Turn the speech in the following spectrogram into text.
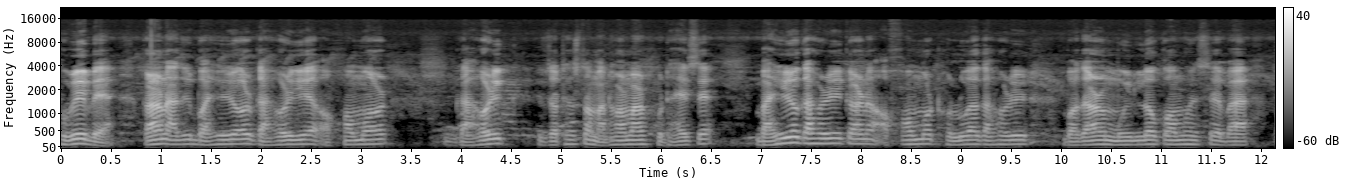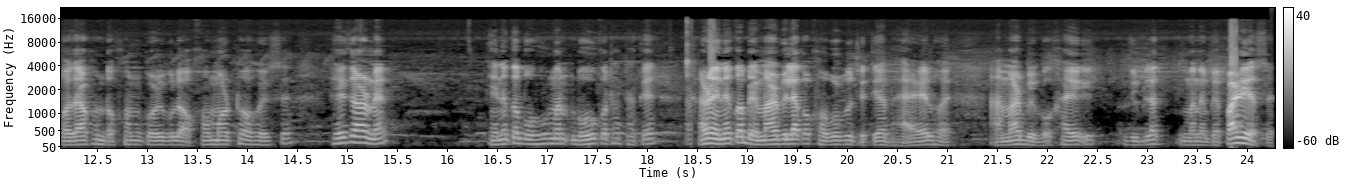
খুবেই বেয়া। কাৰণ আজি বাহিৰৰ গাহৰিয়ে অসমৰ গাহৰিক যথেষ্ট মাধৰ মাৰ সোধাইছে বাহিৰৰ গাহৰিৰ কাৰণে অসমৰ থলুৱা গাহৰিৰ বজাৰৰ মূল্য কম হৈছে বা বজাৰখন দখল কৰিবলৈ অসমৰ্থ হৈছে সেইকাৰণে এনেকুৱা বহুমান বহু কথা থাকে। আৰু এনেকুৱা বেমাৰবিলাকৰ খবৰবোৰ যেতিয়া ভাইৰেল হয় আমাৰ ব্যৱসায়ী যিবিলাক মানে বেপাৰী আছে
